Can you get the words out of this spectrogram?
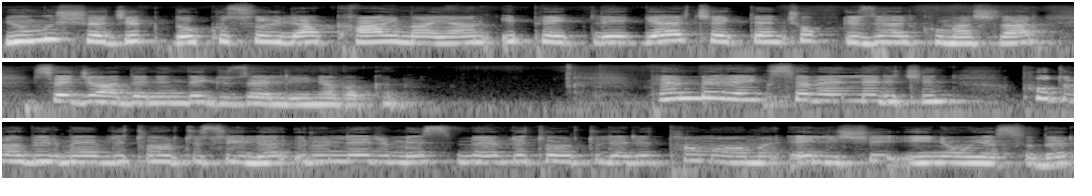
yumuşacık dokusuyla kaymayan ipekli gerçekten çok güzel kumaşlar. Seccadenin de güzelliğine bakın. Pembe renk sevenler için pudra bir mevlit örtüsüyle ürünlerimiz mevlit örtüleri tamamı el işi iğne oyasıdır.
